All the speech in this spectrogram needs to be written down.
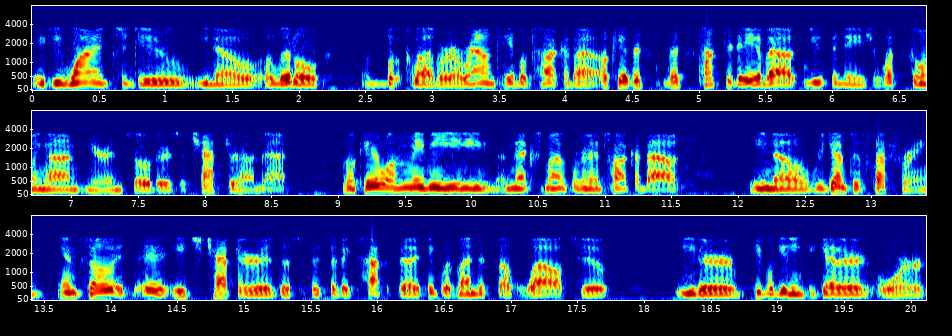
if you wanted to do you know a little book club or a roundtable talk about okay let's let's talk today about euthanasia, what's going on here, and so there's a chapter on that. Okay, well maybe next month we're going to talk about you know redemptive suffering, and so it's, it, each chapter is a specific topic that I think would lend itself well to either people getting together or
